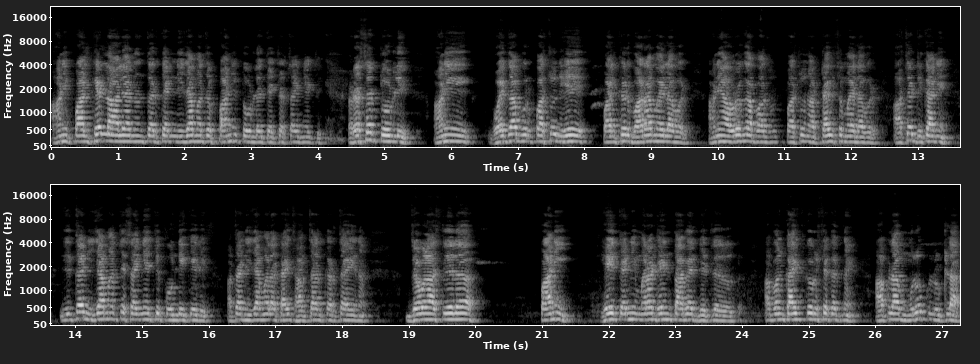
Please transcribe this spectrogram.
आणि पालखेडला आल्यानंतर त्यांनी निजामाचं पाणी तोडलं त्याच्या सैन्याची रसद तोडली आणि वैजापूरपासून हे पालखेड बारा मैलावर आणि औरंगाबादपासून अठ्ठावीस मैलावर असं ठिकाणी इथं निजामाच्या सैन्याची कोंडी केली. आता निजामाला काहीच हालचाल करता येईना. जवळ असलेलं पाणी हे त्यांनी मराठ्यांनी ताब्यात घेतलेलं होतं. आपण काहीच करू शकत नाही. आपला मुलूक लुटला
